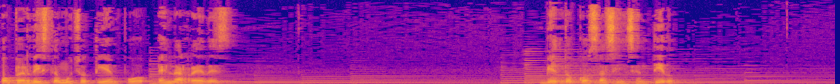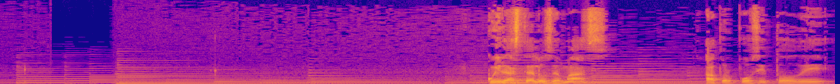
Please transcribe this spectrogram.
¿O perdiste mucho tiempo en las redes viendo cosas sin sentido? ¿Cuidaste a los demás a propósito de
